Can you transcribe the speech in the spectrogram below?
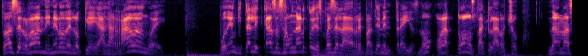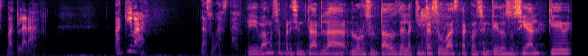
todas se robaban dinero de lo que agarraban, güey. Podían quitarle casas a un arco y después se la repartían entre ellos, ¿no? Ahora todo está claro, Choco. Nada más para aclarar. Aquí va la subasta. Vamos a presentar la- los resultados de la quinta subasta con sentido social que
